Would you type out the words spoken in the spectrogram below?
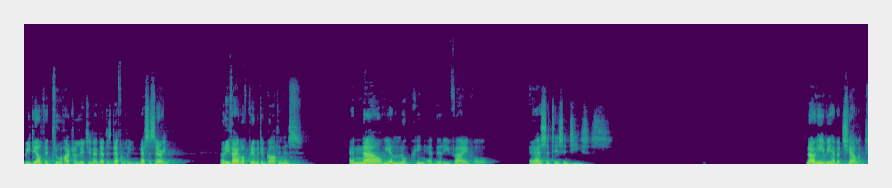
we dealt with true heart religion, and that is definitely necessary. A revival of primitive godliness, and now we are looking at the revival as it is in Jesus. Now, here we have a challenge.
